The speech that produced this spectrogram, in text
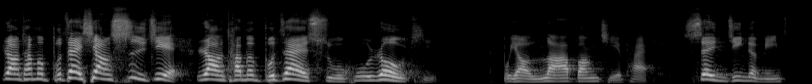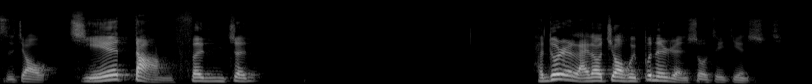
让他们不再像世界，让他们不再属乎肉体，不要拉帮结派。圣经的名词叫结党纷争。很多人来到教会不能忍受这件事情。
